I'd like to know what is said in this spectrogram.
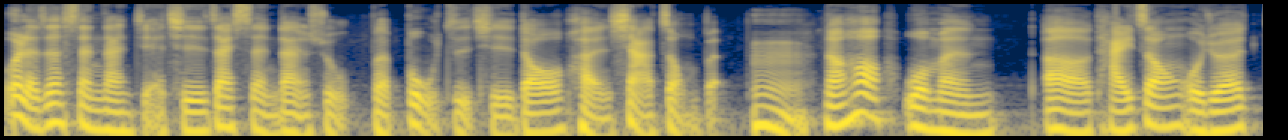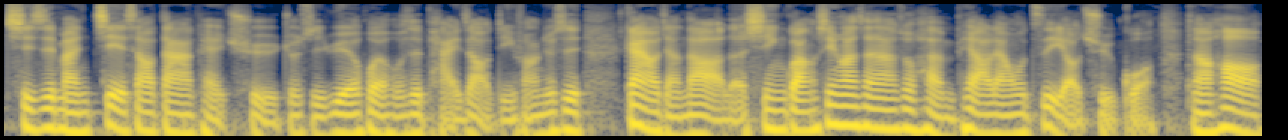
为了这圣诞节，其实在圣诞树的布置其实都很下重本。嗯，然后我们呃台中，我觉得其实蛮介绍大家可以去就是约会或是拍照的地方，就是刚才有讲到的星光，星光圣诞树很漂亮，我自己有去过。然后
